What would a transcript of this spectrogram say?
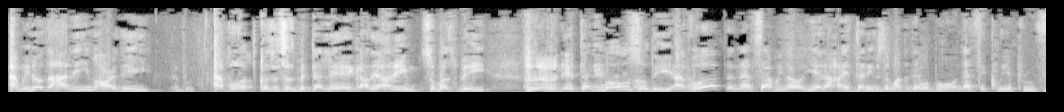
And we know the harim are the avot, because it says medaleg are the harim. So must be the etanim are also the avot, and that's how we know Yerach etanim is the month that they were born. That's the clear proof.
